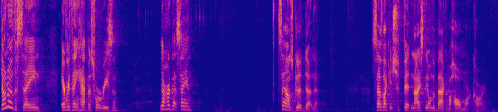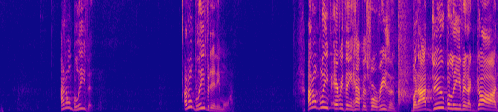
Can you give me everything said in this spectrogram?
Y'all know the saying, everything happens for a reason? Y'all heard that saying? Sounds good, doesn't it? Sounds like it should fit nicely on the back of a Hallmark card. I don't believe it. I don't believe it anymore. I don't believe everything happens for a reason, but I do believe in a God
